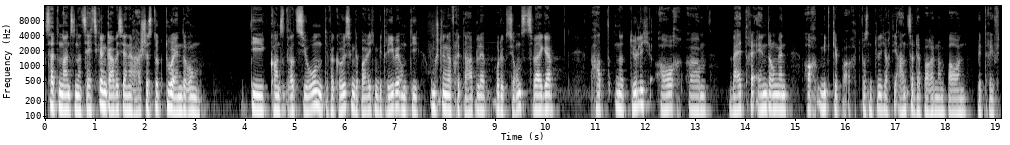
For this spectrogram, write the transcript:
Seit den 1960ern gab es ja eine rasche Strukturänderung. Die Konzentration die Vergrößerung der baulichen Betriebe und die Umstellung auf retable Produktionszweige hat natürlich auch ähm, weitere Änderungen auch mitgebracht, was natürlich auch die Anzahl der Bauern und Bauern betrifft.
